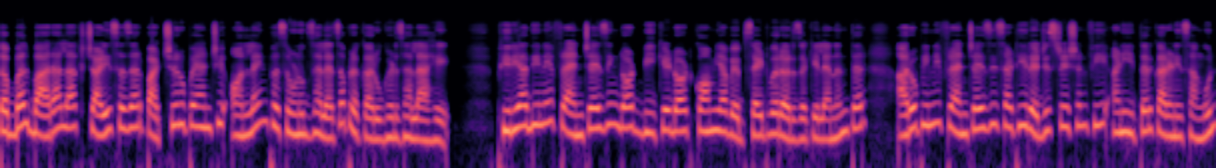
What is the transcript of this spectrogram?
तब्बल बारा लाख चाळीस हजार पाचशे रुपयांची ऑनलाईन फसवणूक झाल्याचा प्रकार उघड झाला आहे. फिर्यादीने franchising dot B K dot com या वेबसाईटवर अर्ज केल्यानंतर आरोपींनी फ्रँचायझीसाठी रजिस्ट्रेशन फी आणि इतर कारणे सांगून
